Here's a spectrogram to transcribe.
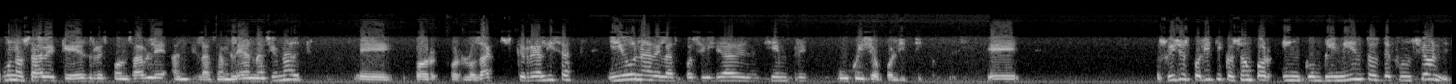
uno sabe que es responsable ante la Asamblea Nacional eh, por, por los actos que realiza y una de las posibilidades es siempre un juicio político. Los juicios políticos son por incumplimientos de funciones,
